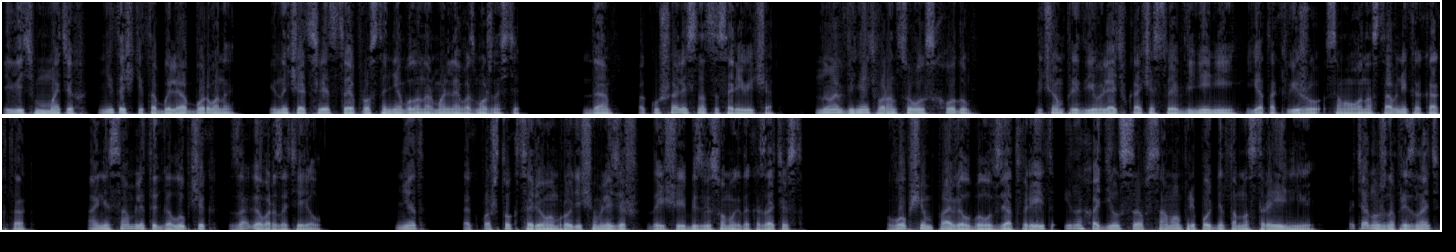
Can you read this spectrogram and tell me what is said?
И ведь, мать их, ниточки-то были оборваны, и начать следствие просто не было нормальной возможности. Да, покушались на цесаревича, но обвинять Воронцовых сходу, причем предъявлять в качестве обвинений, я так вижу, самого наставника как-то, а не сам ли ты, голубчик, заговор затеял? Нет, так по что к царевым родичам лезешь, да еще и без весомых доказательств? В общем, Павел был взят в рейд и находился в самом приподнятом настроении, хотя, нужно признать,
